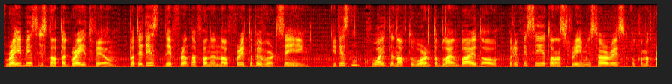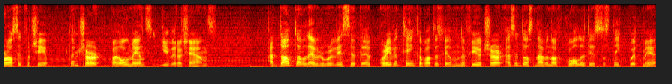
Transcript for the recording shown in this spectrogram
Rabies is not a great film, but it is different and fun enough for it to be worth seeing. It isn't quite enough to warrant a blind buy though, but if you see it on a streaming service or come across it for cheap, then sure, by all means, give it a chance. I doubt I will ever revisit it or even think about this film in the future as it doesn't have enough qualities to stick with me,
